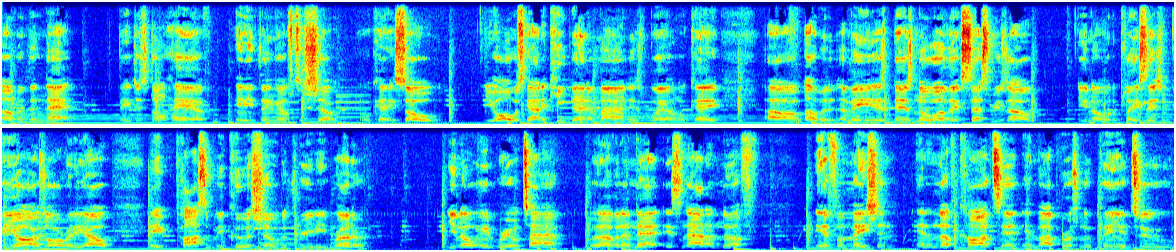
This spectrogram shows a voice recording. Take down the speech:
other than that, they just don't have anything else to show. Okay, so you always got to keep that in mind as well. Okay, um, other I mean, there's no other accessories out. You know, the PlayStation VR is already out. They possibly could show the 3D rudder, you know, in real time. But other than that, it's not enough information and enough content, in my personal opinion, to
